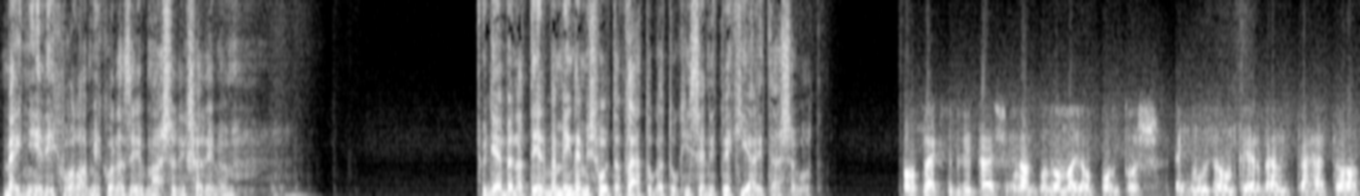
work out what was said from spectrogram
megnyílik valamikor az év második felében. Ugye ebben a térben még nem is voltak látogatók, hiszen itt még kiállítása volt. A flexibilitás én azt gondolom nagyon fontos egy múzeum térben, tehát a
